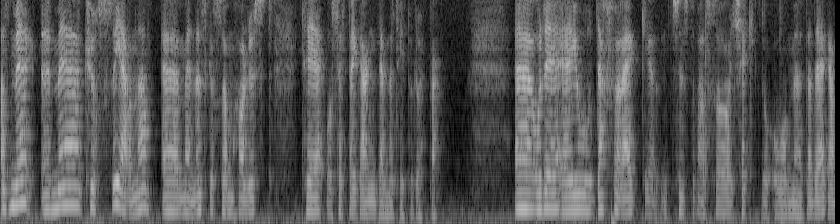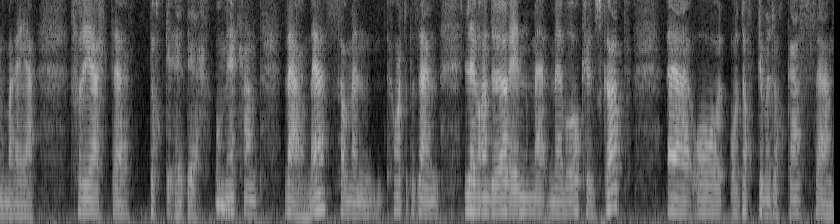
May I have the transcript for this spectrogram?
Altså, vi, eh, vi kurser gjerne eh, mennesker som har lyst til å sette i gang denne type gruppe. Eh, og det er jo derfor jeg eh, syns det var så kjekt å, å møte deg, Anne Marie. Fordi at eh, dere er der. Og vi kan være med som en, si, en leverandør inn med, med vår kunnskap. Eh, og, og dere med deres eh,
